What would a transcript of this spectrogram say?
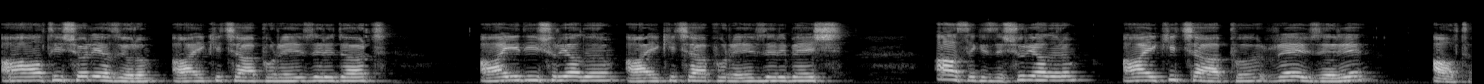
A6'yı şöyle yazıyorum. A2 çarpı R üzeri 4 A7'yi şuraya alıyorum. A2 çarpı R üzeri 5 A8'i de şuraya alıyorum. A2 çarpı R üzeri 6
